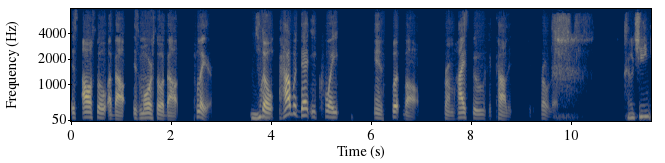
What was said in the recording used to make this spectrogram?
it's also about it's more so about player. So how would that equate in football from high school to college to the pro level? coaching.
